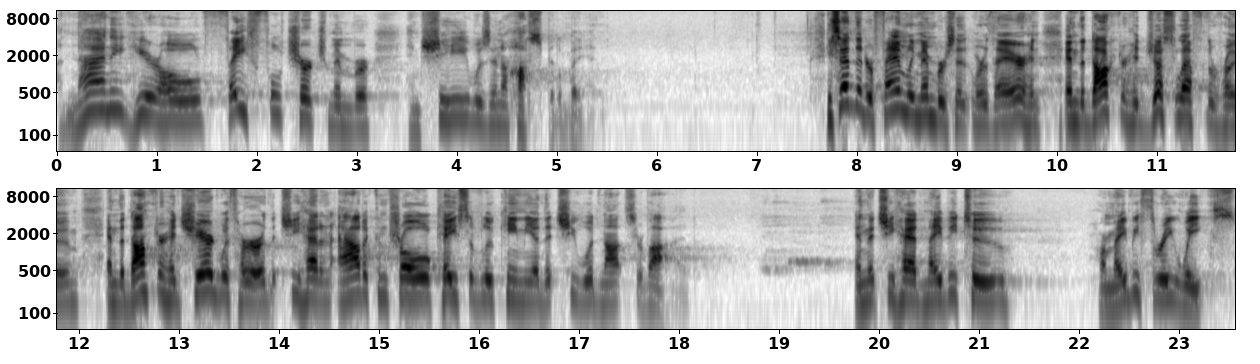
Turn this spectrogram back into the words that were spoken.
a 90 year old faithful church member, and she was in a hospital bed. He said that her family members were there, and, and the doctor had just left the room, and the doctor had shared with her that she had an out of control case of leukemia that she would not survive, and that she had maybe two or maybe three weeks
